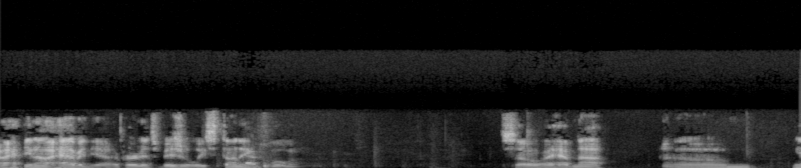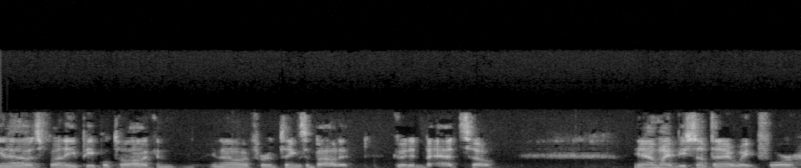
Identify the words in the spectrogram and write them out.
I, you know, I haven't yet. I've heard it's visually stunning. Absolutely. So I have not. Um, you know, it's funny. People talk, and you know, I've heard things about it, good and bad. So, yeah, it might be something I wait for.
